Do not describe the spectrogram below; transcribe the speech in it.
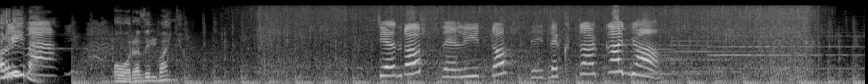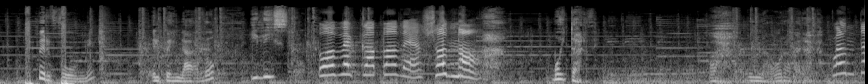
Arriba. Hora del baño. Siendo delitos directo al caño. Perfume, el peinado y listo. Pobre capa de eso no. Voy tarde. Ah, una hora varada. ¿Cuánta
